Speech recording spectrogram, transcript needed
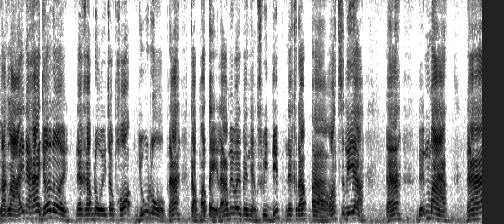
หลากหลายนะฮะเยอะเลยนะครับ โดยเฉพาะยุโรปนะกลับมาเตะแล้วไม่ว่าจะเป็นอย่างสวีดิชนะครับอ่าออสเตรเลียนะเดนมาร์กนะฮะ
